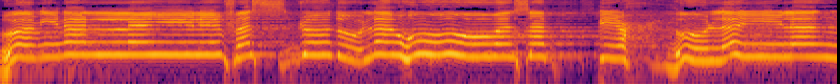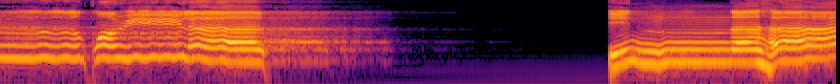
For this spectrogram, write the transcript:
ومن الليل فاسجد له وسبحه ليلا. طويلا إن هؤلاء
